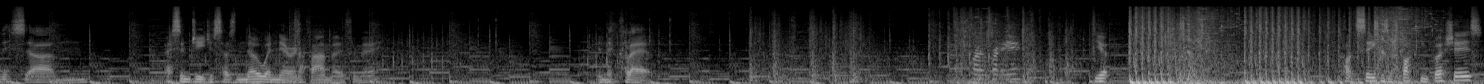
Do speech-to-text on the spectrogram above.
this um, SMG just has nowhere near enough ammo for me. In the clip. Right in front of you. Yep. Can't see because of fucking bushes.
